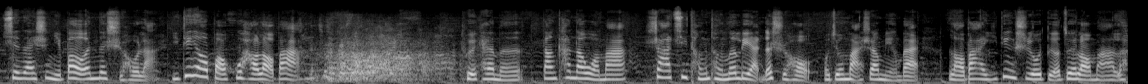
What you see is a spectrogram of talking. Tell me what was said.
现在是你报恩的时候了，一定要保护好老爸。”推开门，当看到我妈杀气腾腾的脸的时候，我就马上明白，老爸一定是又得罪老妈了。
